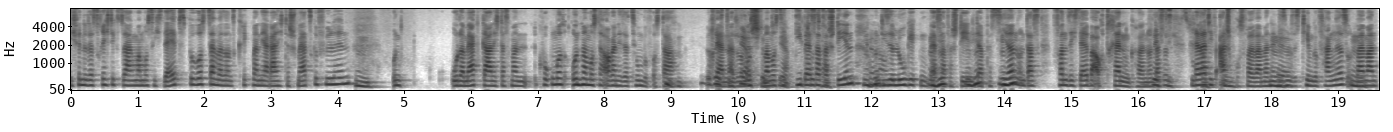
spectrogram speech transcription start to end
ich finde das richtig zu sagen, man muss sich selbstbewusst sein, weil sonst kriegt man ja gar nicht das Schmerzgefühl hin. Hm. Und oder merkt gar nicht, dass man gucken muss und man muss der Organisation bewusster mhm. werden. Richtig, also man ja, muss, man muss die, ja, die besser total. verstehen genau. und diese Logiken mhm. besser verstehen, die da mhm. passieren mhm. und das von sich selber auch trennen können. Und Richtig, das ist super. relativ mhm. anspruchsvoll, weil man in diesem System gefangen ist und weil man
